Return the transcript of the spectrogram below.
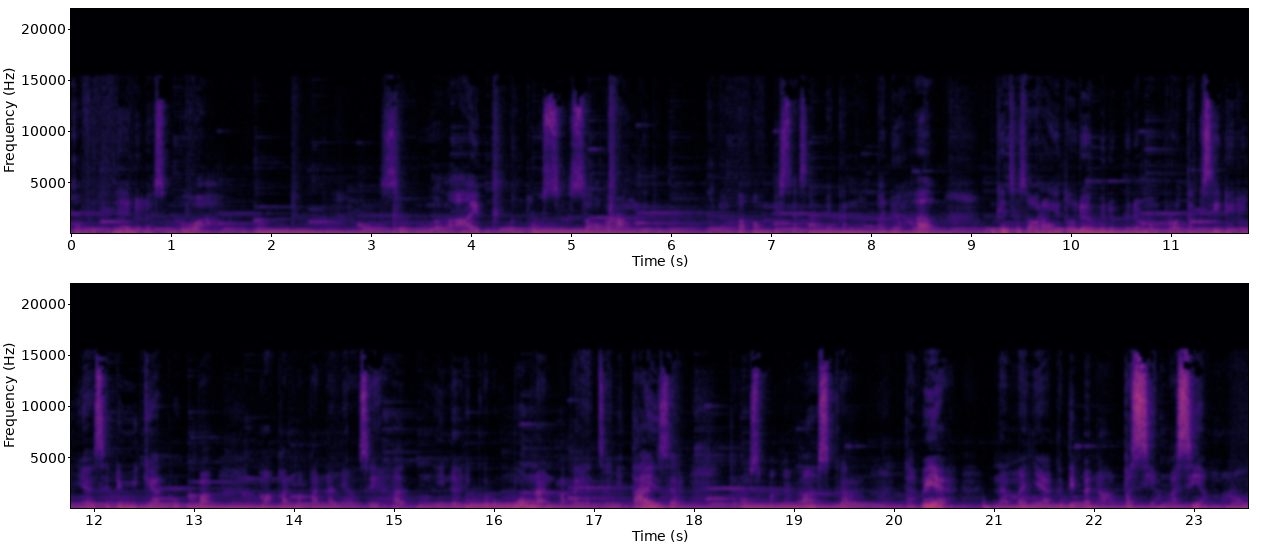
covid ini adalah sebuah sebuah aib untuk seseorang gitu. Kenapa kamu bisa sampai kena? Padahal mungkin seseorang itu udah benar-benar memproteksi dirinya sedemikian rupa. Makan makanan yang sehat menghindari kerumunan pakai hand sanitizer terus pakai masker. Tapi ya namanya ketiban apa siapa sih yang mau?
